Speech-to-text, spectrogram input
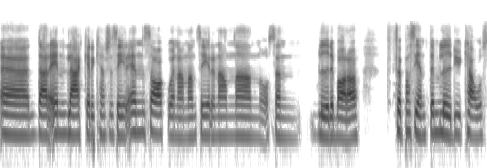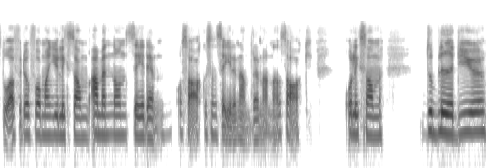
Eh, där en läkare kanske säger en sak och en annan säger en annan och sen blir det bara för patienten blir det ju kaos då, för då får man ju liksom, ja men någon säger den och sak och sen säger den andra en annan sak. Och liksom, då blir det ju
